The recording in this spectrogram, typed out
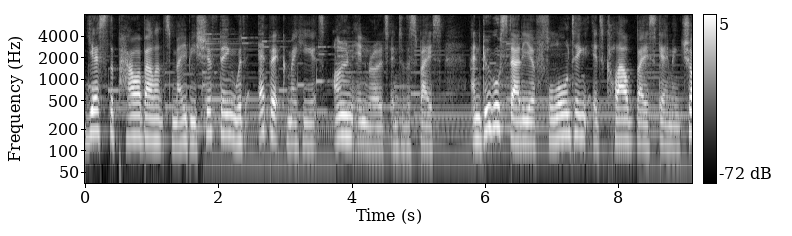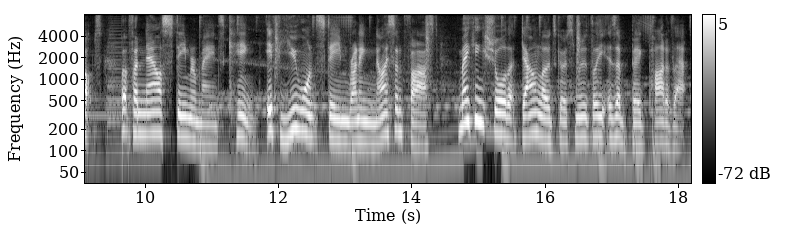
Yes, the power balance may be shifting with Epic making its own inroads into the space and Google Stadia flaunting its cloud-based gaming chops, but for now Steam remains king. If you want Steam running nice and fast, making sure that downloads go smoothly is a big part of that.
